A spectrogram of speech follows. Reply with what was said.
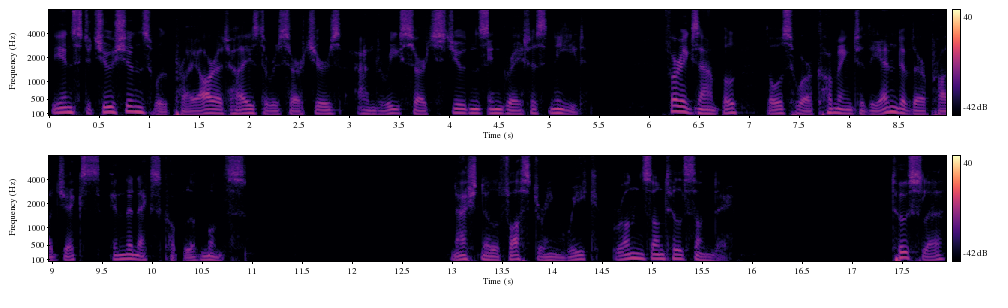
The institutions will prioritise the researchers and research students in greatest need. For example, those who are coming to the end of their projects in the next couple of months. National Fostering Week runs until Sunday. TUSLA,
